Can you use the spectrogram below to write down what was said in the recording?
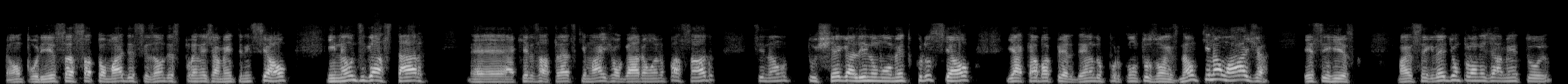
Então, por isso, essa tomar decisão desse planejamento inicial e não desgastar é, aqueles atletas que mais jogaram ano passado, senão tu chega ali no momento crucial e acaba perdendo por contusões. Não que não haja esse risco, mas o segredo de um planejamento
